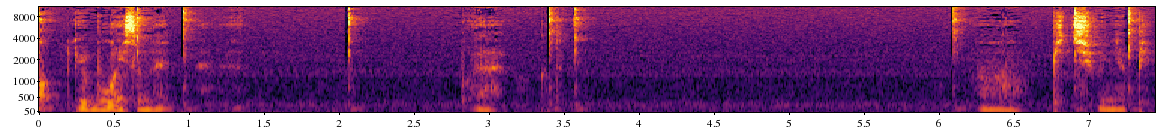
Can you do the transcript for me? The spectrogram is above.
어? 여기 뭐가 있었네? 뭐야 이거 아 빛이군요 빛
